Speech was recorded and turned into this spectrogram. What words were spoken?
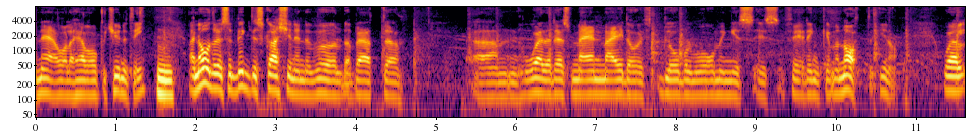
now while I have opportunity. I know there is a big discussion in the world about uh, um, whether there's man-made or if global warming is, is fair income or not. You know, well,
